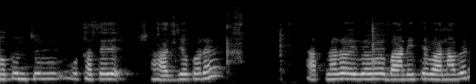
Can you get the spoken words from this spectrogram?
নতুন চুল উঠাতে সাহায্য করে। আপনারা এইভাবে বাড়িতে বানাবেন।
